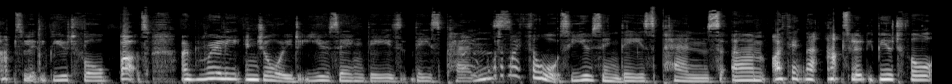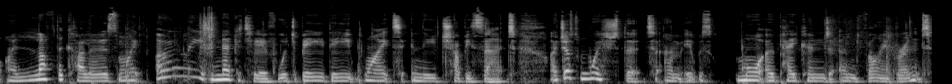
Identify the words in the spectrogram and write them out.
absolutely beautiful. But I really enjoyed using these these pens. What are my thoughts using these pens? Um, I think they're absolutely beautiful. I love the colours. My only negative would be the white in the chubby set. I just wish that um, it was more opaque and, and vibrant.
